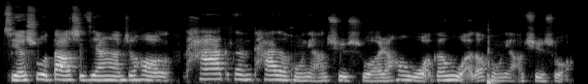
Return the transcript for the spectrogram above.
结束到时间了之后，他跟他的红娘去说，然后我跟我的红娘去说。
